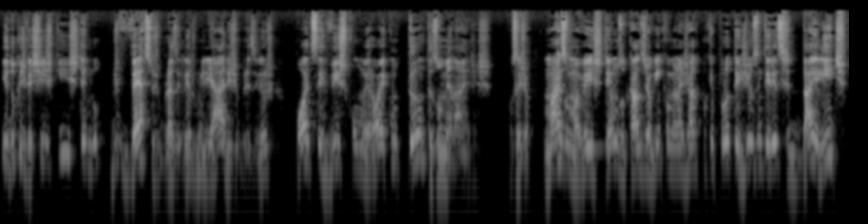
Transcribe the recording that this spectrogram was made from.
e Duque de Caxias, que exterminou diversos brasileiros, milhares de brasileiros, pode ser visto como um herói com tantas homenagens. Ou seja, mais uma vez temos o caso de alguém que é homenageado porque protegia os interesses da elite,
